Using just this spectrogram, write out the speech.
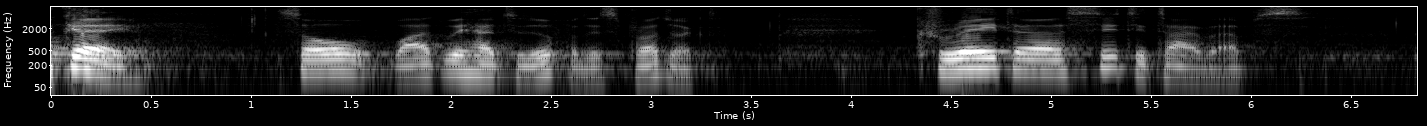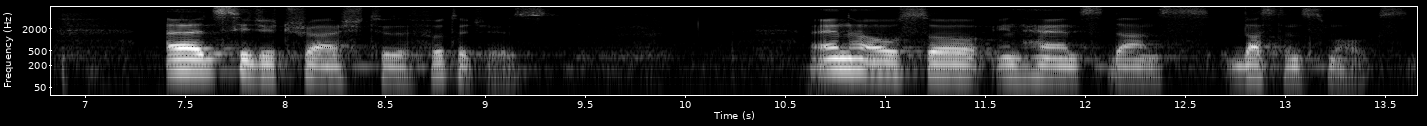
Okay, so what we had to do for this project? Create a city time lapse, add CG trash to the footages, and also enhance dance, dust and smokes.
